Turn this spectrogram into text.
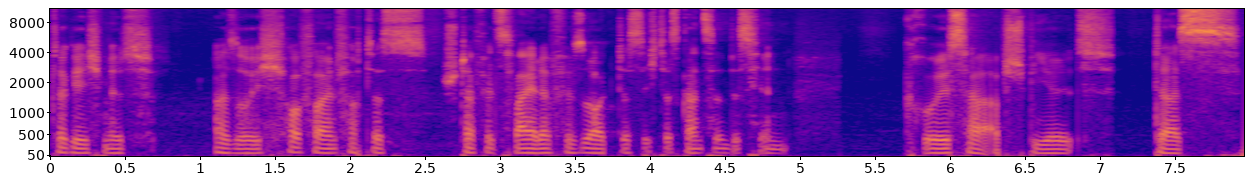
da gehe ich mit. Also ich hoffe einfach, dass Staffel 2 dafür sorgt, dass sich das Ganze ein bisschen größer abspielt, dass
